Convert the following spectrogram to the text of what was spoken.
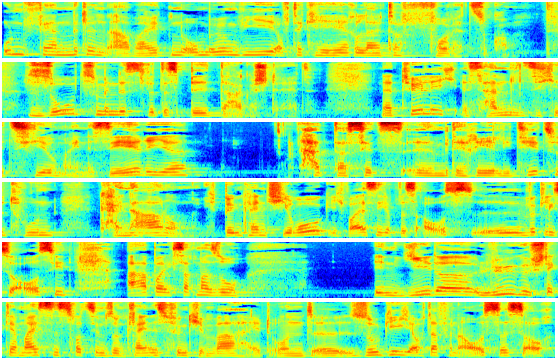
unfairen Mitteln arbeiten, um irgendwie auf der Karriereleiter vorwärts zu kommen. So zumindest wird das Bild dargestellt. Natürlich, es handelt sich jetzt hier um eine Serie, hat das jetzt äh, mit der Realität zu tun? Keine Ahnung. Ich bin kein Chirurg, ich weiß nicht, ob das aus, äh, wirklich so aussieht, aber ich sag mal so, in jeder Lüge steckt ja meistens trotzdem so ein kleines Fünkchen Wahrheit. Und äh, so gehe ich auch davon aus, dass auch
